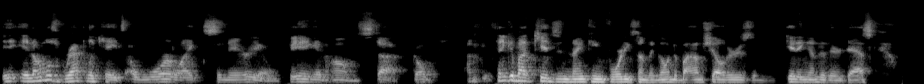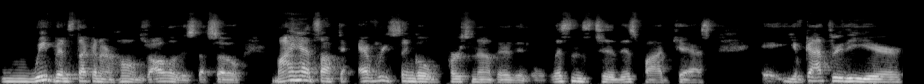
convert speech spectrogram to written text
it, it almost replicates a war-like scenario, being at home, stuck. Go, um, think about kids in 1940 something going to bomb shelters and getting under their desk. We've been stuck in our homes, all of this stuff. So my hat's off to every single person out there that listens to this podcast. You've got through the year.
